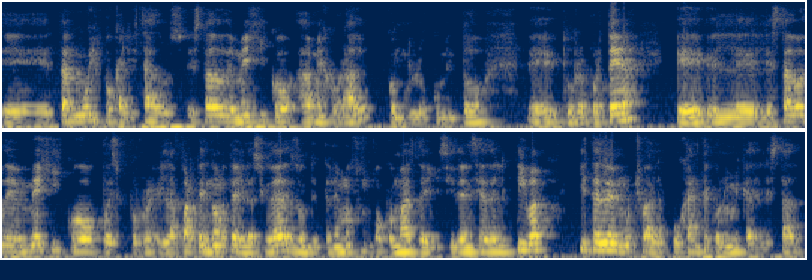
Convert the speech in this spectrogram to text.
eh, están muy focalizados. Estado de México ha mejorado, como lo comentó eh, tu reportera. El, Estado de México, pues por la parte norte de la ciudad es donde tenemos un poco más de incidencia delictiva y se debe mucho a la pujante económica del Estado.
